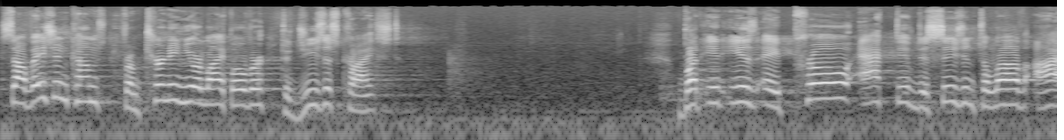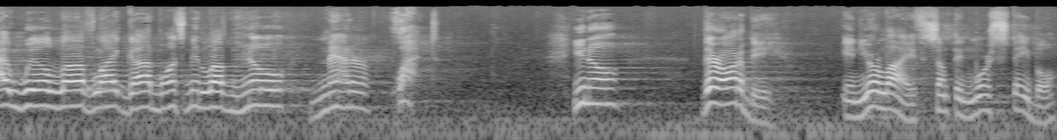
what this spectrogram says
Salvation comes from turning your life over to Jesus Christ but it is a proactive decision to love. I will love like God wants me to love no matter what. You know, there ought to be in your life something more stable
